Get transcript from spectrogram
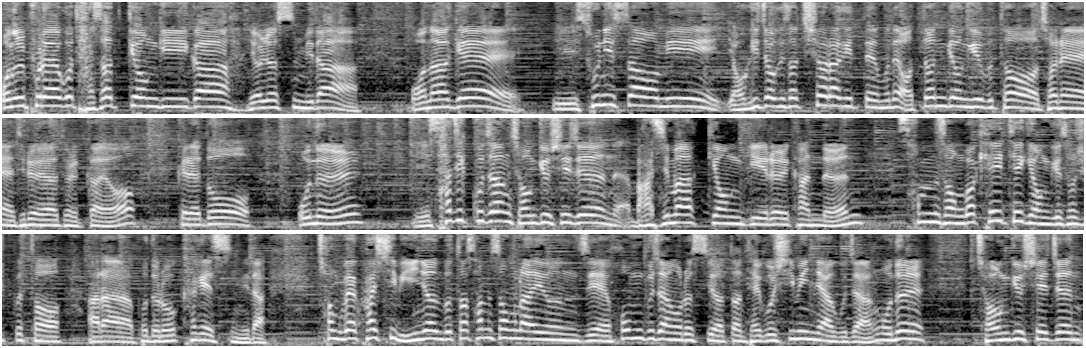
오늘 프로야구 다섯 경기가 열렸습니다. 워낙에 이 순위 싸움이 여기저기서 치열하기 때문에 어떤 경기부터 전해드려야 될까요? 그래도 오늘 이 사직구장 정규 시즌 마지막 경기를 갖는 삼성과 KT의 경기 소식부터 알아보도록 하겠습니다. 1982년부터 삼성 라이온즈의 홈구장으로 쓰였던 대구 시민야구장 오늘 정규 시즌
